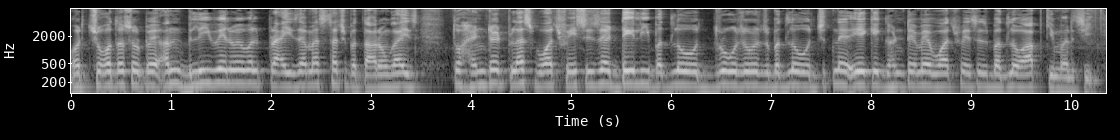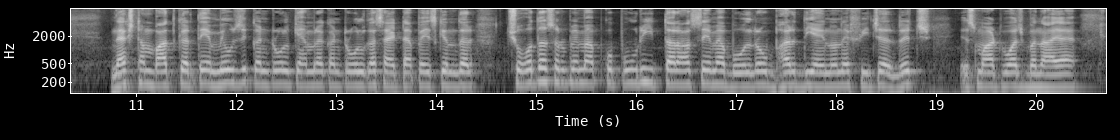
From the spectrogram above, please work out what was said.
और चौदह सौ रुपये अनबिलीवेबल प्राइस है, मैं सच बता रहा हूँ गाइज़ तो हंड्रेड प्लस वॉच फेसिस है डेली बदलो, रोज़ रोज़ बदलो, जितने एक एक घंटे में वॉच फेसिस बदलो, आपकी मर्ज़ी। नेक्स्ट हम बात करते हैं म्यूज़िक कंट्रोल कैमरा कंट्रोल का सेटअप है। इसके अंदर चौदह सौ रुपये में आपको पूरी तरह से मैं बोल रहा हूँ भर दिया इन्होंने फीचर रिच स्मार्ट वॉच बनाया है।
